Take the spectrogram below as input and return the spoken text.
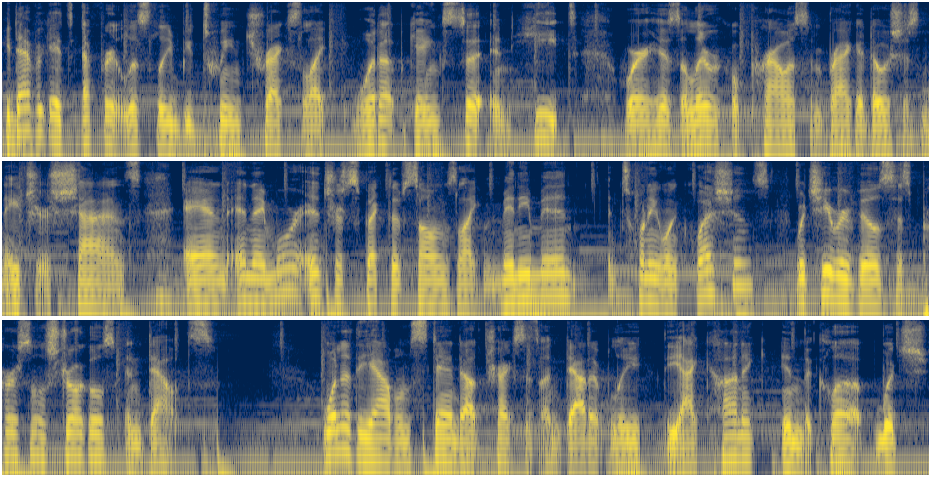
He navigates effortlessly between tracks like What Up Gangsta and Heat, where his lyrical prowess and braggadocious nature shines, and in a more introspective songs like Many Men and 21 Questions, which he reveals his personal struggles and doubts. One of the album's standout tracks is undoubtedly the iconic In the Club, which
